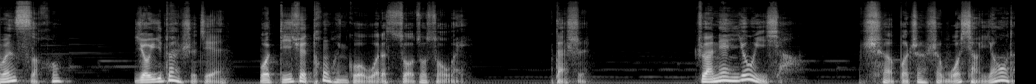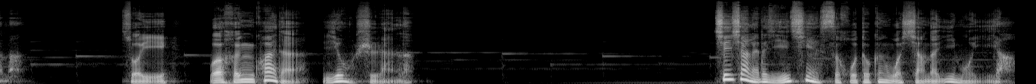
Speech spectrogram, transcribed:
文死后，有一段时间，我的确痛恨过我的所作所为，但是转念又一想，这不正是我想要的吗？所以，我很快的又释然了。接下来的一切似乎都跟我想的一模一样。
